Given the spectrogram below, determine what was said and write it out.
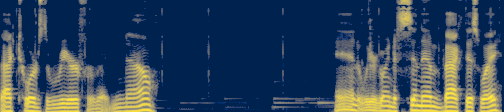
back towards the rear for right now. And we are going to send them back this way.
